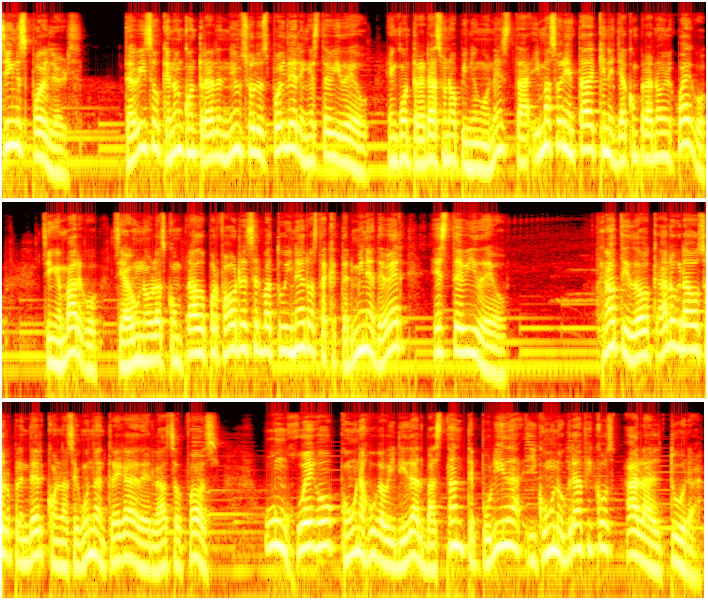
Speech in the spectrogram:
Sin spoilers. Te aviso que no encontrarás ni un solo spoiler en este video, encontrarás una opinión honesta y más orientada a quienes ya compraron el juego. Sin embargo, si aún no lo has comprado, por favor reserva tu dinero hasta que termines de ver este video. Naughty Dog ha logrado sorprender con la segunda entrega de The Last of Us, un juego con una jugabilidad bastante pulida y con unos gráficos a la altura.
